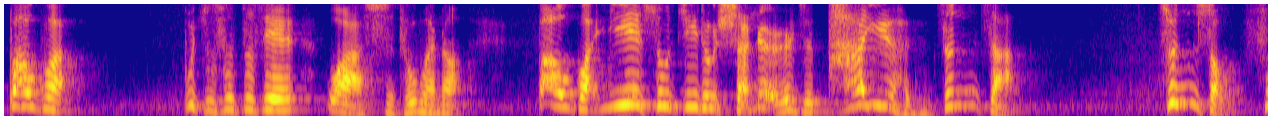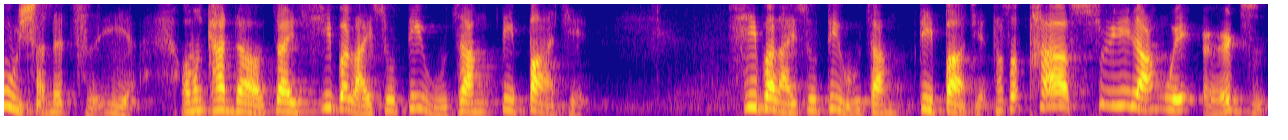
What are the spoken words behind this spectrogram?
包括不只是这些哇使徒们哦，包括耶稣基督神的儿子，他也很挣扎，遵守父神的旨意啊。我们看到在希伯来书第五章第八节，希伯来书第五章第八节，他说：“他虽然为儿子。”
